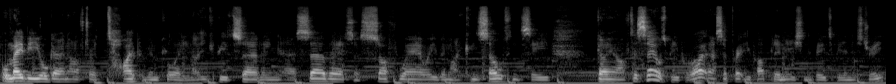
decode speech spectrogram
Or maybe you're going after a type of employee, like you could be serving a service, a software, or even like consultancy, going after salespeople, right? That's a pretty popular niche in the B2B industry.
